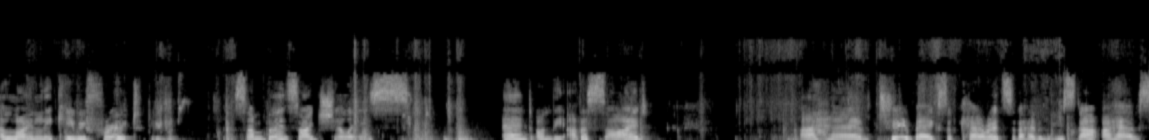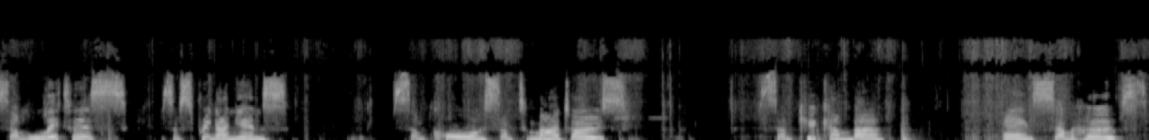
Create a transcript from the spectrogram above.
a lonely kiwi fruit, some bird's eye chilies, and on the other side, I have two bags of carrots that I haven't used up. I have some lettuce, some spring onions, some corn, some tomatoes, some cucumber, and some herbs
